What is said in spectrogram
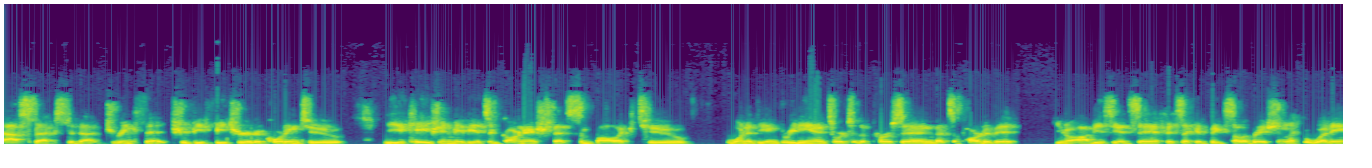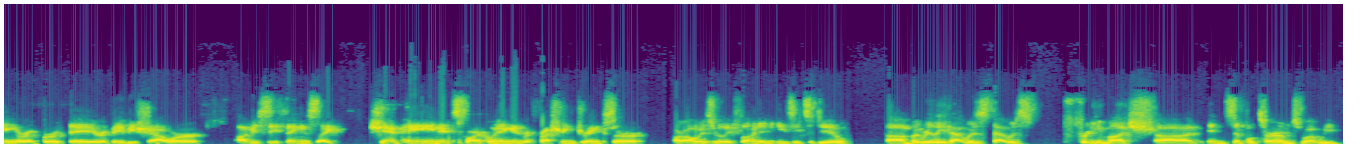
aspects to that drink that should be featured according to the occasion maybe it's a garnish that's symbolic to one of the ingredients or to the person that's a part of it you know, obviously, I'd say if it's like a big celebration, like a wedding or a birthday or a baby shower, obviously things like champagne and sparkling and refreshing drinks are are always really fun and easy to do. Um, but really, that was that was pretty much uh, in simple terms what we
